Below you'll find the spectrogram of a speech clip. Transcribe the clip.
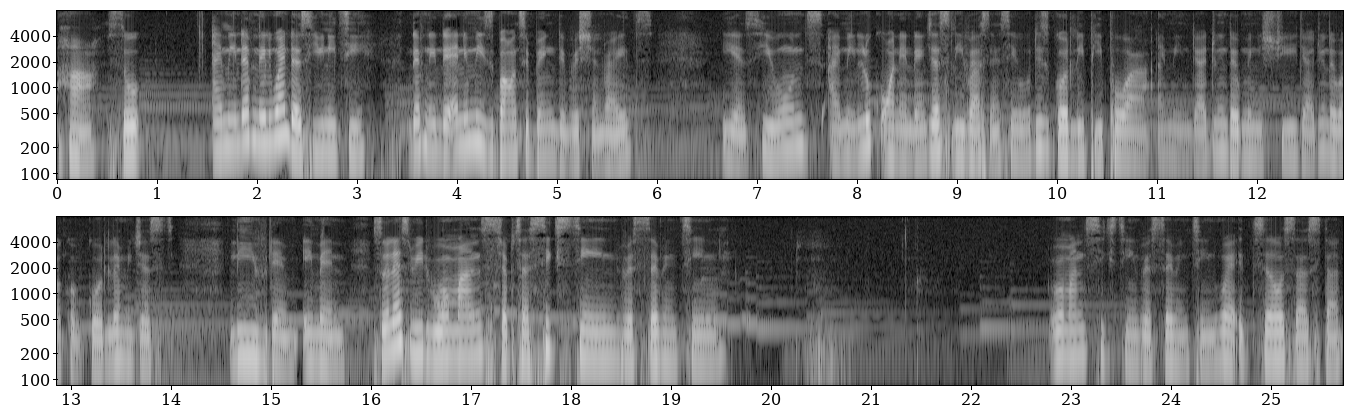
Uh-huh. So, I mean, definitely when there's unity, definitely the enemy is bound to bring division, right? Yes, he won't, I mean, look on and then just leave us and say, oh, these godly people are, I mean, they are doing the ministry, they are doing the work of God. Let me just leave them. Amen. So let's read Romans chapter 16, verse 17. Romans 16, verse 17, where it tells us that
